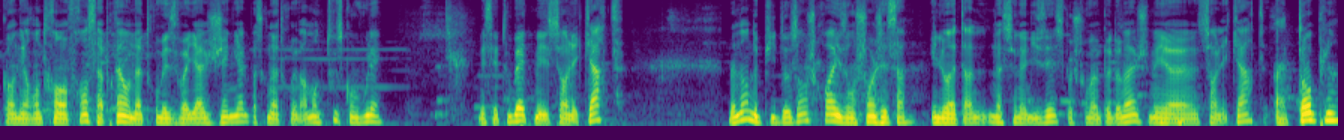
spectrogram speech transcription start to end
Quand on est rentré en France, après, on a trouvé ce voyage génial parce qu'on a trouvé vraiment tout ce qu'on voulait mais c'est tout bête. Mais sur les cartes, maintenant, depuis deux ans, je crois, ils ont changé ça. Ils l'ont internationalisé, ce que je trouve un peu dommage. Mais euh, sur les cartes, un temple,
